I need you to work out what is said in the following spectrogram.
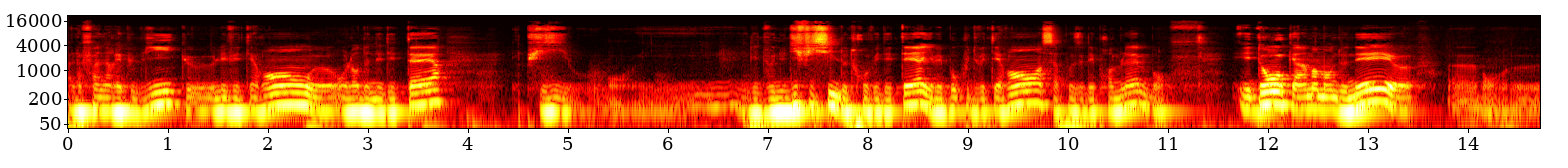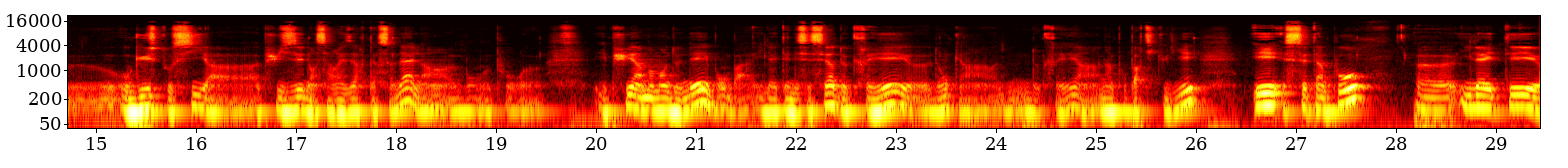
à la fin de la République, euh, les vétérans, euh, on leur donnait des terres, et puis il est devenu difficile de trouver des terres, il y avait beaucoup de vétérans, ça posait des problèmes. Bon. Et donc, à un moment donné, euh, Auguste aussi a, puisé dans sa réserve personnelle. Hein, bon, pour, et puis à un moment donné, bon, bah, il a été nécessaire de créer, donc de créer un impôt particulier. Et cet impôt, il a été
